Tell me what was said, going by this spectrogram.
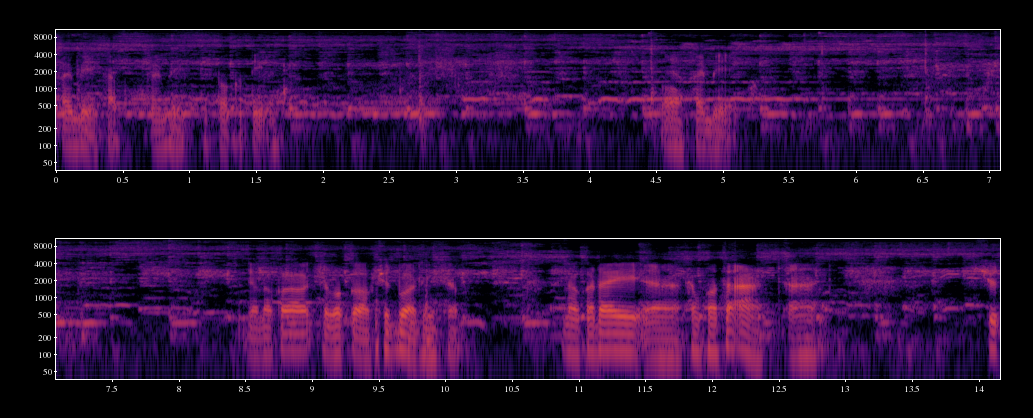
ไฟเบรกครับไฟเบรกเป็นปกติเนี่ยไฟเบรก ดี๋ยวเราก็จะประกอบชุดบอร์ดนี้ครับ เราก็ได้อ่าทำความสะอาดอ่าชุด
